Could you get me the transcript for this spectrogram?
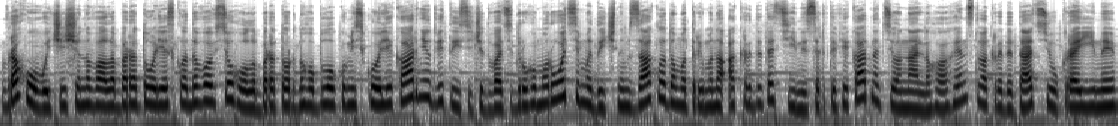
Враховуючи, що нова лабораторія складової всього лабораторного блоку міської лікарні у 2022 році медичним закладом отримано акредитаційний сертифікат Національного агентства акредитації України.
